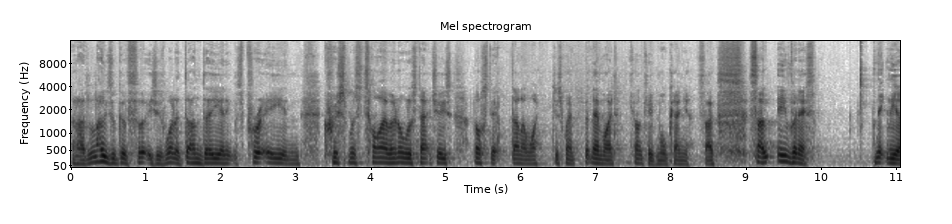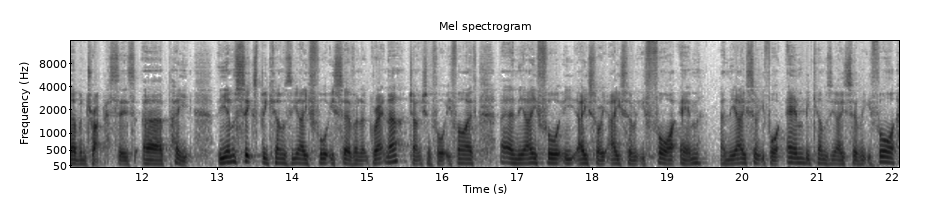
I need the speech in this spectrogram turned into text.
And I had loads of good footage as well of Dundee and it was pretty and Christmas time and all the statues. Lost it, don't know why, just went. But never mind, you can't keep them all, can you? So, so Inverness. Nick the Urban Trucker says, uh, Pete, the M6 becomes the A47 at Gretna, junction 45, and the A40, A, sorry, A74M, and the A74M becomes the A74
